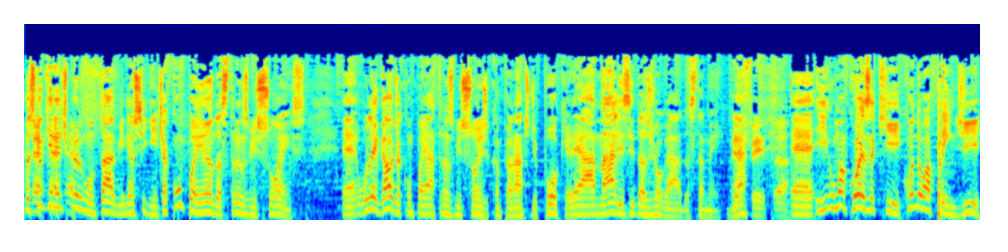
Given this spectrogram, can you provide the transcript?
Mas o que eu queria te perguntar, Vini, é o seguinte: acompanhando as transmissões, é, o legal de acompanhar transmissões de campeonato de pôquer é a análise das jogadas também, né? Perfeito, é. É, e uma coisa que, quando eu aprendi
